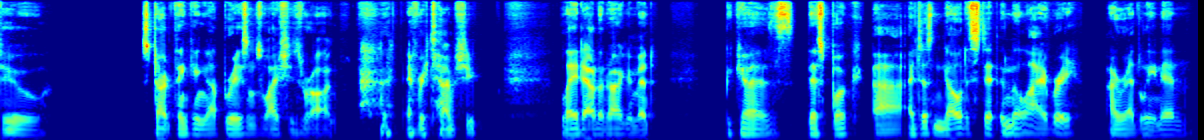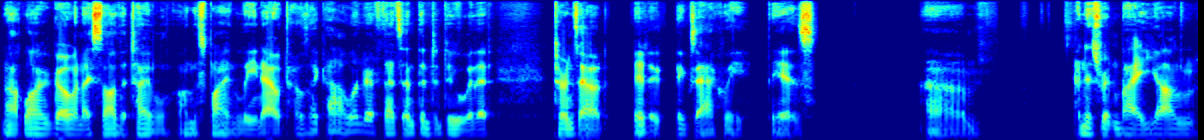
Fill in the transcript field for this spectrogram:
to start thinking up reasons why she's wrong every time she laid out an argument. Because this book, uh, I just noticed it in the library. I read Lean In not long ago and I saw the title on the spine, Lean Out. I was like, oh, I wonder if that's anything to do with it. Turns out it exactly is. Um, and it's written by a young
